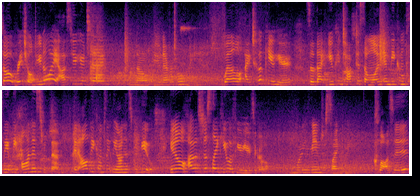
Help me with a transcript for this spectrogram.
So, Rachel, do you know why I asked you here today? No, you never told me. Well, I took you here so that you can talk to someone and be completely honest with them. And I'll be completely honest with you. You know, I was just like you a few years ago. What do you mean, just like me? Closet.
